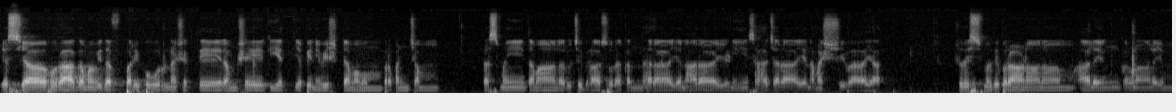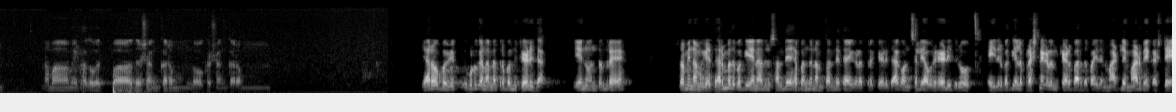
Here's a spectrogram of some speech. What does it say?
यस्याहुरागमविदः परिपूर्णशक्तेरंशे कियत्यपि निविष्टममुं प्रपञ्चं तस्मै तमालरुचिभासुरकन्धराय नारायणी सहचराय नमः शिवाय श्रुतिस्मृतिपुराणानाम् आलयं करुणालयं नमामि ಭಗವತ್ಪಾದಶಂಕರಂ ಲೋಕಶಂಕರಂ ಯಾರೋ ಒಬ್ಬ ವ್ಯಕ್ತಿ ಹುಡುಗ ನನ್ನ ಹತ್ರ ಬಂದು ಕೇಳಿದ ಏನು ಅಂತಂದ್ರೆ ಸ್ವಾಮಿ, ನಮಗೆ ಧರ್ಮದ ಬಗ್ಗೆ ಏನಾದರೂ ಸಂದೇಹ ಬಂದು ನಮ್ಮ ತಂದೆ ತಾಯಿಗಳ ಹತ್ರ ಕೇಳಿದಾಗ ಒಂದ್ಸಲಿ ಅವ್ರು ಹೇಳಿದ್ರು ಇದ್ರ ಬಗ್ಗೆ ಎಲ್ಲ ಪ್ರಶ್ನೆಗಳನ್ನು ಕೇಳಬಾರ್ದಪ್ಪ, ಇದನ್ನ ಮಾಡ್ಲೇ ಮಾಡ್ಬೇಕಷ್ಟೇ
